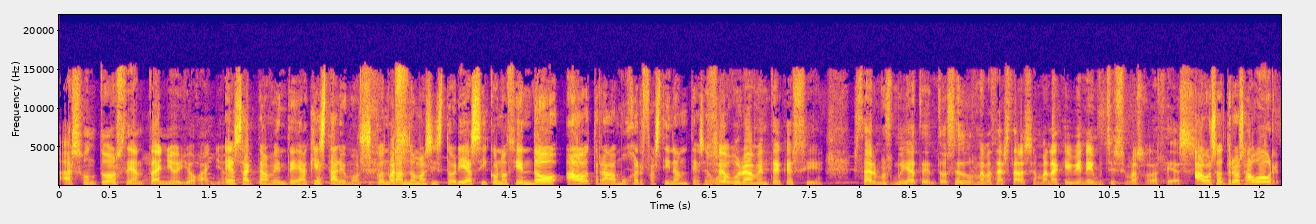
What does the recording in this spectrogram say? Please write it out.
Asuntos de antaño y hogaño. Exactamente, aquí estaremos contando pues más historias y conociendo a otra mujer fascinante seguramente. que sí. Estaremos muy atentos. Edurne, hasta la semana que viene y muchísimas gracias. A vosotros, Agur.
